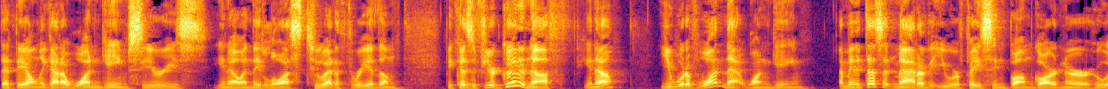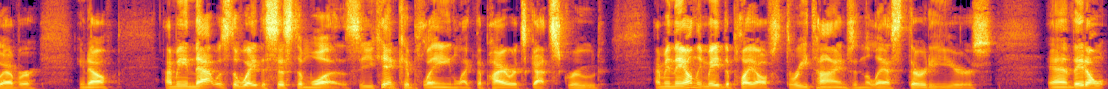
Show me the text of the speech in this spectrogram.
that they only got a one game series, you know, and they lost two out of three of them. Because if you're good enough, you know, you would have won that one game. I mean, it doesn't matter that you were facing Bumgarner or whoever, you know. I mean, that was the way the system was. So you can't complain like the Pirates got screwed. I mean, they only made the playoffs three times in the last 30 years. And they don't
